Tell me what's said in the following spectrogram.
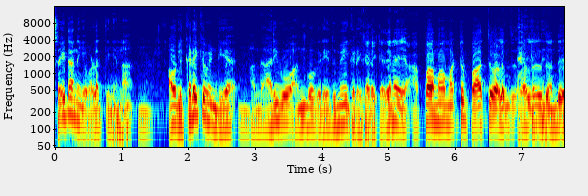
சைடா நீங்க வளர்த்தீங்கன்னா அவர்களுக்கு கிடைக்க வேண்டிய அந்த அறிவோ அன்போ வேற எதுவுமே கிடைக்காது கிடைக்காது. ஏன்னா அப்பா அம்மா மட்டும் பார்த்து வளர்ந்து வளர்றது வந்து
